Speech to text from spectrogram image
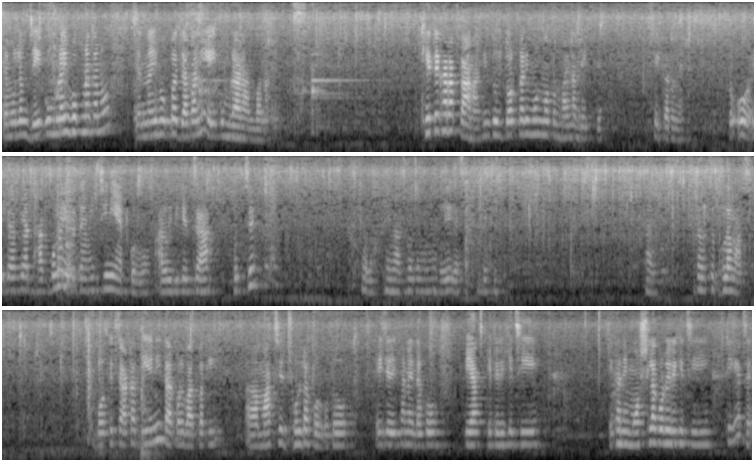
আমি বললাম, যেই কুমড়াই হোক না কেন, চেন্নাই হোক বা জাপানি, এই কুমড়া আনবা না। খেতে খারাপ তা না, কিন্তু ওই তরকারি মন মতন হয় না দেখতে, সেই কারণে। তো ও, এটা আমি আর ঢাকবো না, এটাতে আমি চিনি অ্যাড করব। আর ওইদিকে চা হচ্ছে। চলো, এই মাছ ভাজা হয়ে গেছে, দেখি। হ্যাঁ এটা হচ্ছে ভোলা মাছ। বরকে চাটা দিয়ে নিই তারপর বাদ বাকি মাছের ঝোলটা করব। তো এই যে এখানে দেখো, পেঁয়াজ কেটে রেখেছি, এখানে মশলা করে রেখেছি, ঠিক আছে?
